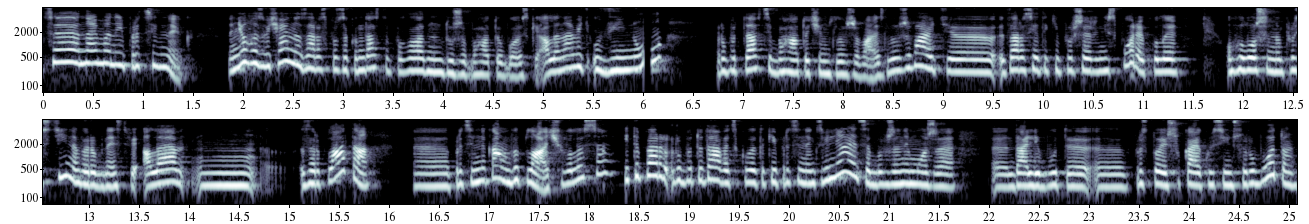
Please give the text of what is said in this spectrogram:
це найманий працівник. На нього, звичайно, зараз по законодавству покладено дуже багато обов'язків, але навіть у війну роботодавці багато чим зловживають. Зловживають е, зараз є такі поширені спори, коли оголошено простій на виробництві, але зарплата працівникам виплачувалася, і тепер роботодавець, коли такий працівник звільняється, бо вже не може е, далі бути е, в простої, шукає якусь іншу роботу.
